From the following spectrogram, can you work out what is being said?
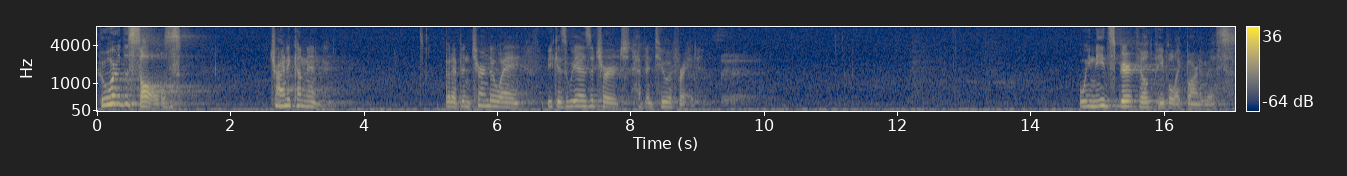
Who are the Sauls trying to come in, but have been turned away because we as a church have been too afraid? We need spirit filled people like Barnabas.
